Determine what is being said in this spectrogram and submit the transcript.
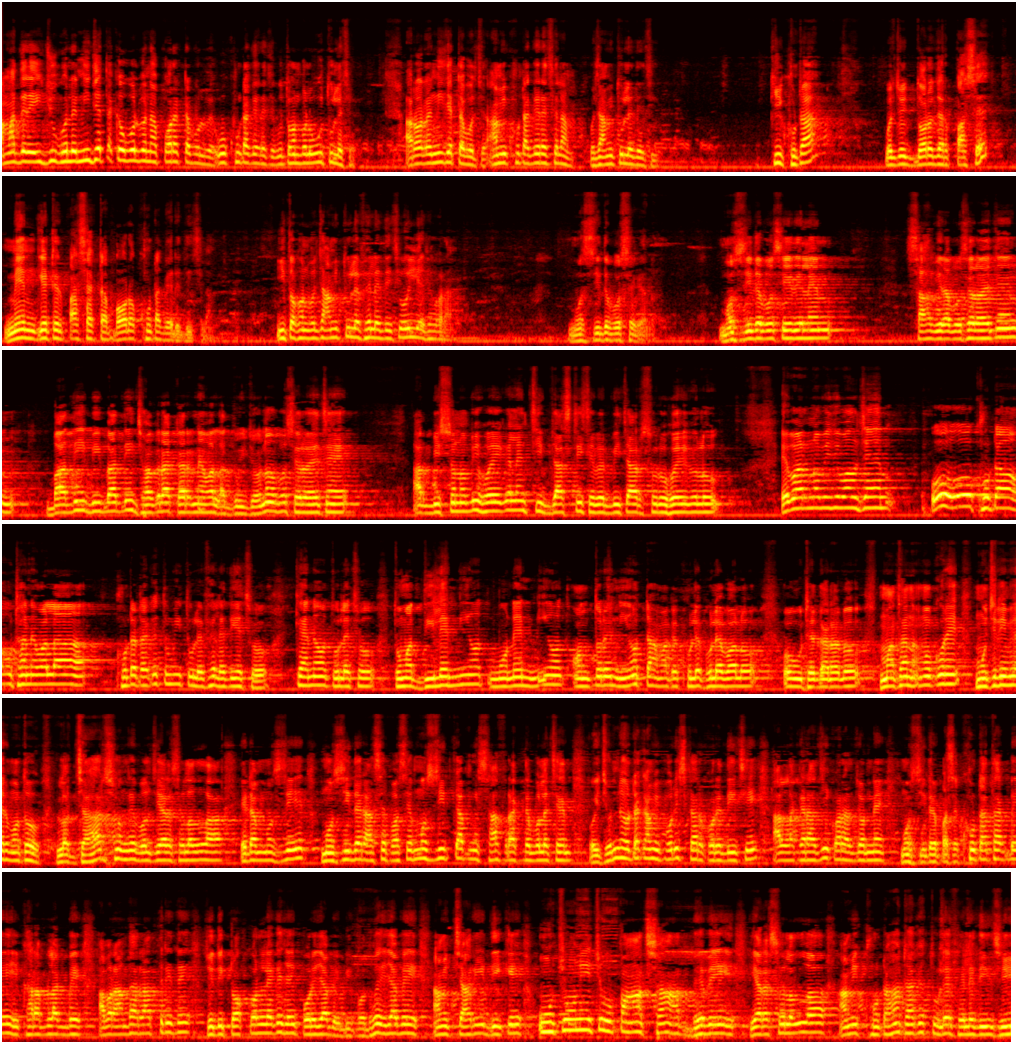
আমাদের এই যুগ হলে নিজেরটা কেউ বলবে না, পরেরটা বলবে। ও খুঁটা গেড়েছে ও তখন বলবে, ও তুলেছে। আর ওরা নিজেরটা বলছে, আমি খুঁটা গেড়েছিলাম বলছে, আমি তুলে দিয়েছি। কি খুঁটা? বলছে, ওই দরজার পাশে মেন গেটের পাশে একটা বড় খুঁটা গেড়ে দিয়েছিলাম। ই তখন বলছে, আমি তুলে ফেলে দিয়েছি। ওই ঝগড়া মসজিদে বসে গেল। মসজিদে বসিয়ে দিলেন, সাহাবিরা বসে রয়েছেন। বাদী বিবাদী ঝগড়া করনেওয়ালা দুইজনও বসে রয়েছে। আর বিশ্বনবী হয়ে গেলেন চিফ জাস্টিস এবার বিচার শুরু হয়ে গেল। এবার নবীজি বলছেন, ও ও খুঁটা উঠানেওয়ালা, খুঁটাটাকে তুমি তুলে ফেলে দিয়েছ। কেন তুলেছো? তোমার দিলের নিয়ত, মনের নিয়ত, অন্তরের নিয়তটা আমাকে খুলে খুলে বলো। ও উঠে দাঁড়াল, মাথা নামো করে মুজরিমের মতো লজ্জার সঙ্গে বলছি আর সাল্লাহ এটা মসজিদ, মসজিদের আশেপাশে মসজিদকে আপনি সাফ রাখতে বলেছেন। ওই জন্য ওটাকে আমি পরিষ্কার করে দিয়েছি। আল্লাহকে রাজি করার জন্যে মসজিদের পাশে খুঁটা থাকবে খারাপ লাগবে। আবার আন্ধার রাত্রিতে যদি টক্কর লেগে যায়, পড়ে যাবে, বিপদ হয়ে যাবে। আমি চারিদিকে উঁচু নিচু পাঁচ সাত ভেবে, ইয়া রাসূলুল্লাহ, আমি খোঁটাটাকে তুলে ফেলে দিয়েছি।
